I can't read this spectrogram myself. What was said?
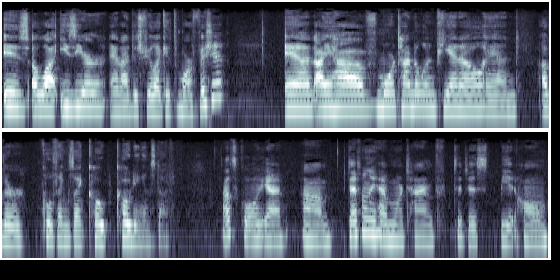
is a lot easier, and I just feel like it's more efficient. And I have more time to learn piano and other cool things like co- coding and stuff. That's cool, yeah. Um, definitely have more time to just be at home.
